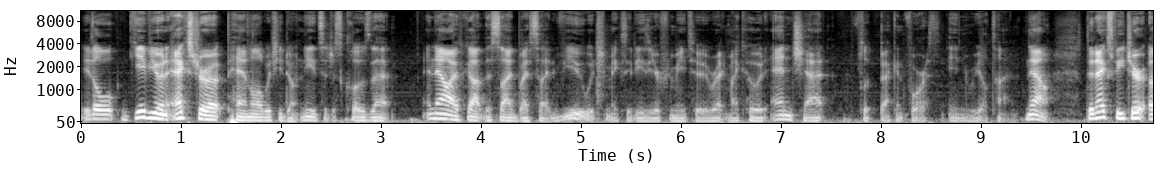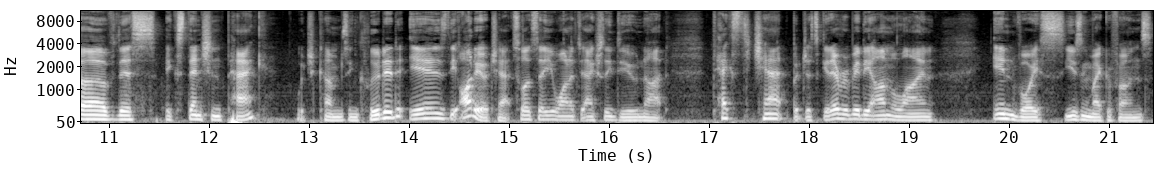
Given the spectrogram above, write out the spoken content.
It'll give you an extra panel, which you don't need, so just close that. And now I've got the side-by-side -side view, which makes it easier for me to write my code and chat, flip back and forth in real time. Now, the next feature of this extension pack which comes included, is the audio chat. So let's say you wanted to actually do not text chat, but just get everybody on the line in voice using microphones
